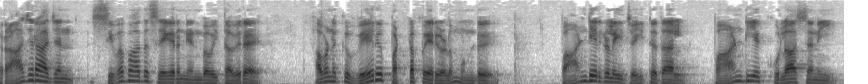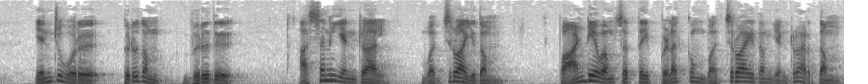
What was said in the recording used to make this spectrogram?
ராஜராஜன் சிவபாத சேகரன் என்பவை தவிர அவனுக்கு வேறு பட்டப்பெயர்களும் உண்டு. பாண்டியர்களை ஜெயித்ததால் பாண்டிய குலாசனி என்று ஒரு பிருதம் விருது. அசனி என்றால் வஜ்ராயுதம். பாண்டிய வம்சத்தை பிளக்கும் வஜ்ராயுதம் என்று அர்த்தம்.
